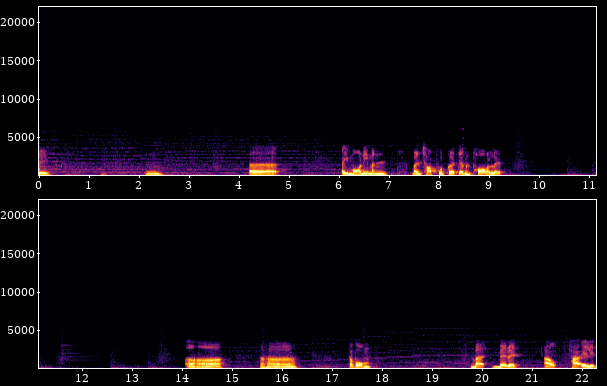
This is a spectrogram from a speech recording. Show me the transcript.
ย อืม เอ่อ ไอหมอนี่มัน มันชอบพูดเพ้อเจ้อเหมือนพ่อมันเลย อ่าฮะ อ่าฮะ ครับผมเบเรตเอาพาเอลิส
